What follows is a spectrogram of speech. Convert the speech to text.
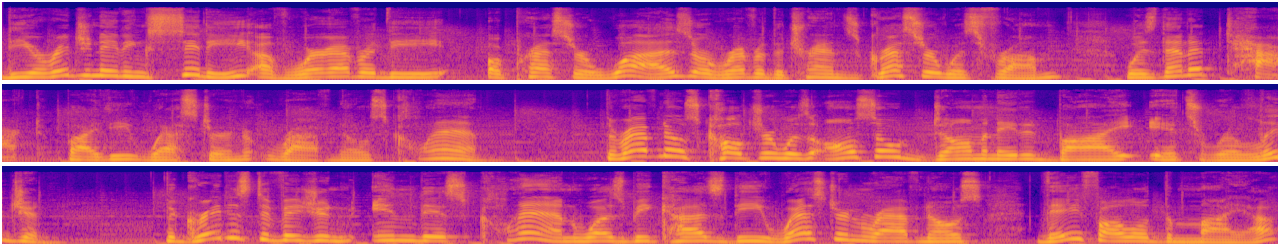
the originating city of wherever the oppressor was or wherever the transgressor was from was then attacked by the Western Ravnos clan. The Ravnos culture was also dominated by its religion. The greatest division in this clan was because the Western Ravnos, they followed the Maya,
